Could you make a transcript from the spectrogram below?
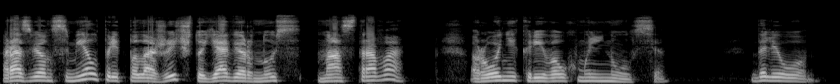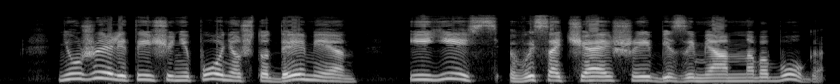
разве он смел предположить, что я вернусь на острова? Рони криво ухмыльнулся. Да, Леон, неужели ты еще не понял, что Демиан и есть высочайший безымянного Бога.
